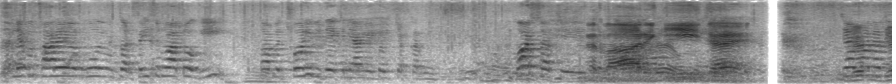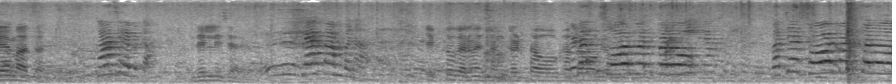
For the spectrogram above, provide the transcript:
पहले तो सारे वो घर से ही शुरुआत होगी तो अब छोरी भी देख लेंगे कोई चक्कर नहीं। बहुत सच्चे दरबार की जय। जय माता दी। जय माता कहाँ से है बेटा? दिल्ली से आए क्या काम बना? एक तो घर में संकट था वो खत्म हो गया। शोर मत करो। बच्चे शोर मत करो।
